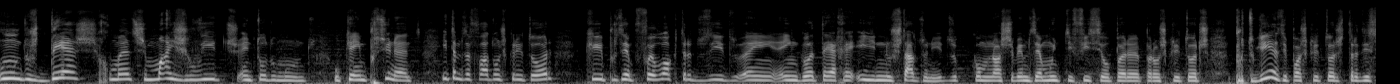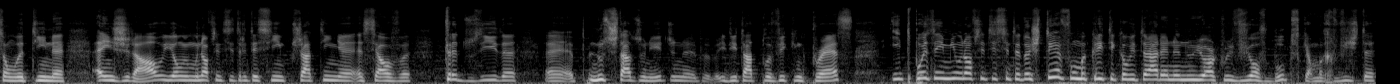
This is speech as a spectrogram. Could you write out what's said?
um dos 10 romances mais lidos em todo o mundo, o que é impressionante. E estamos a falar de um escritor que, por exemplo, foi logo traduzido em, Inglaterra e nos Estados Unidos, o que, como nós sabemos, é muito difícil para, para os escritores portugueses e para os escritores de tradição latina em geral. E ele, em 1935, já tinha a selva traduzida uh, nos Estados Unidos, editado pela Viking Press, e depois em 1962 teve uma crítica literária na New York Review of Books, que é uma revista,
